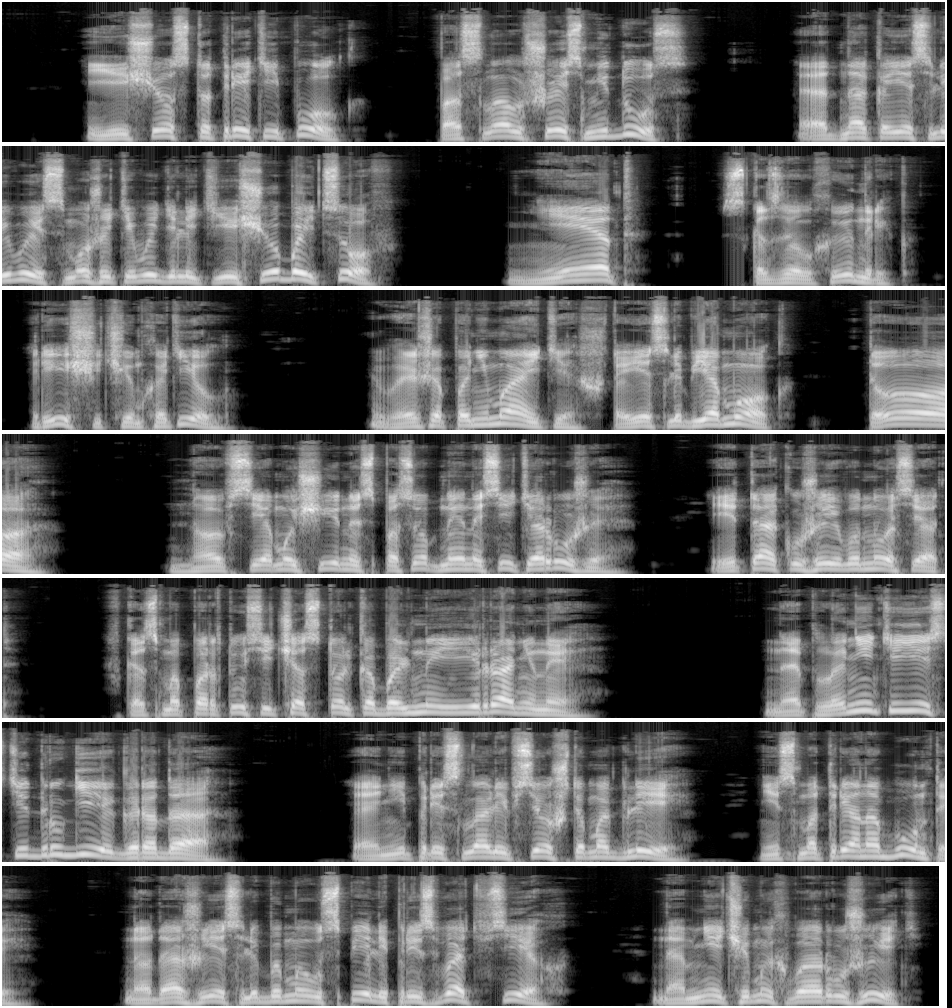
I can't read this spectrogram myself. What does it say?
Еще 103-й полк послал шесть медуз. Однако, если вы сможете выделить еще бойцов...» «Нет», — сказал Хенрик, резче, чем хотел. «Вы же понимаете, что если б я мог, то...» Но все мужчины, способные носить оружие, и так уже его носят. В космопорту сейчас только больные и раненые. На планете есть и другие города. Они прислали все, что могли, несмотря на бунты. Но даже если бы мы успели призвать всех, нам нечем их вооружить.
